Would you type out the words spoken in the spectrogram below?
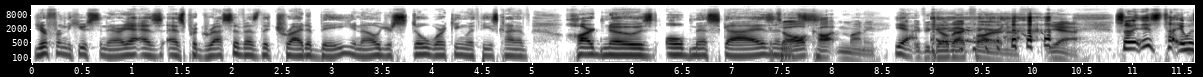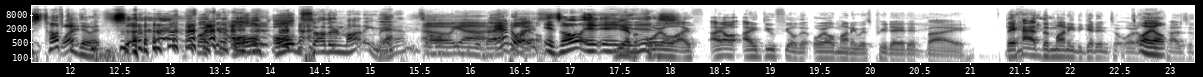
you're from the Houston area, as as progressive as they try to be. You know, you're still working with these kind of hard nosed Ole Miss guys. It's and all cotton money. Yeah. If you go back far enough. Yeah. So it is. T- it was tough What? to do it. So Fucking old old Southern money, man. It's oh, all Oh, from yeah, the bad and place. it's all. It, it, yeah, it but is. oil. I, I I do feel that oil money was predated by. They had the money to get into oil, Oil. because of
